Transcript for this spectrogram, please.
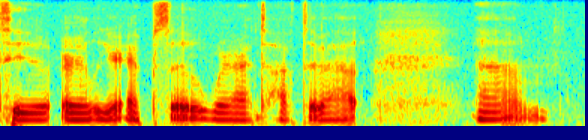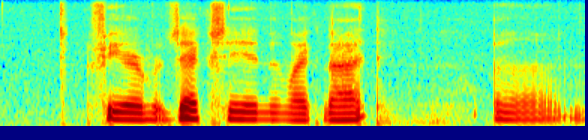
to earlier episode where I talked about um, fear of rejection and like not um,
